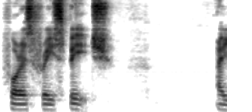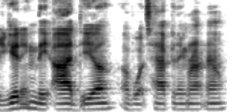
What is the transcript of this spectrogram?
for his free speech. Are you getting the idea of what's happening right now?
